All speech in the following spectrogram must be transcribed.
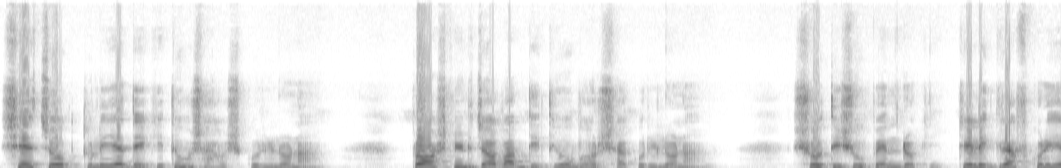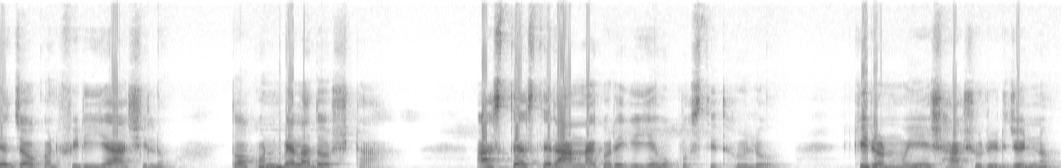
সে চোখ তুলিয়া দেখিতেও সাহস করিল না। প্রশ্নের জবাব দিতেও ভরসা করিল না। সতীশ উপেন্দ্রকে টেলিগ্রাফ করিয়া যখন ফিরিয়া আসিল, তখন বেলা দশটা। আস্তে আস্তে রান্নাঘরে গিয়ে উপস্থিত হইল। কিরণময়ী শাশুড়ির জন্য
